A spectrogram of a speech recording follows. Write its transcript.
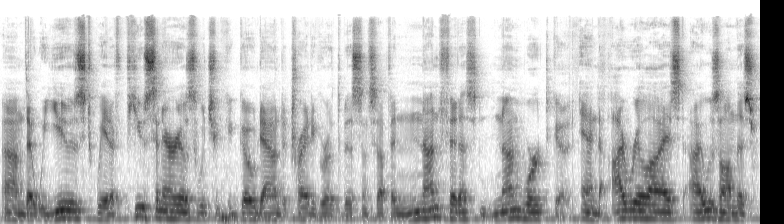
um, that we used. We had a few scenarios which we could go down to try to grow the business stuff, and none fit us, none worked good. And I realized I was on this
